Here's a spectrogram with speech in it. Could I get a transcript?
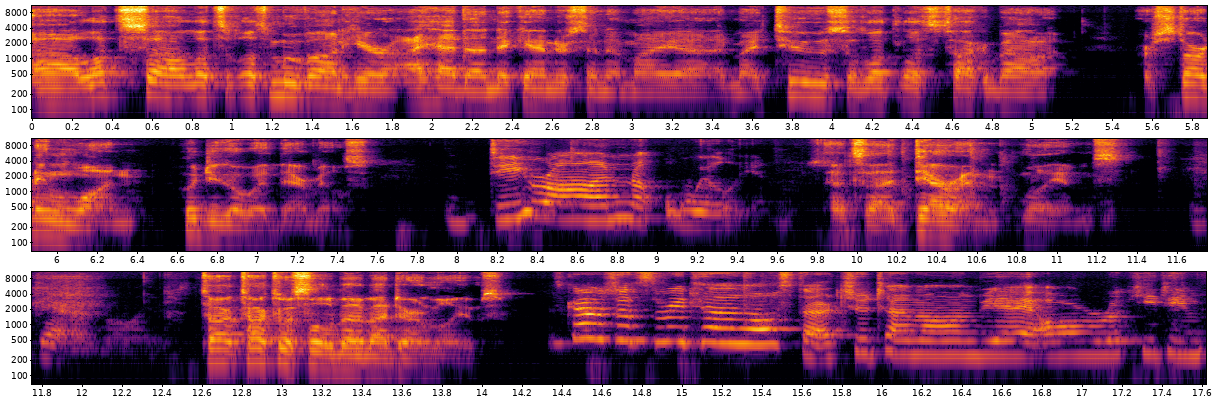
Uh, let's uh, let's let's move on here. I had uh, Nick Anderson at my uh, at my two, so let, let's talk about our starting one. Who'd you go with there, Mills? Deron Williams. That's uh, Deron Williams. Deron Williams. Talk talk to us a little bit about Deron Williams. This guy was a three-time All-Star, two-time All-NBA, All-Rookie team.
